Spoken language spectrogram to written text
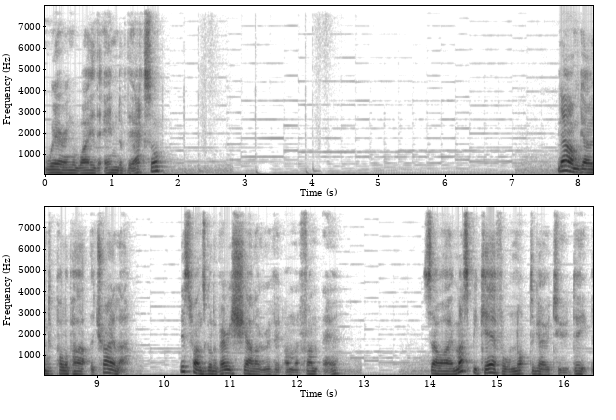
wearing away the end of the axle. Now I'm going to pull apart the trailer. This one's got a very shallow rivet on the front there, so I must be careful not to go too deep.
